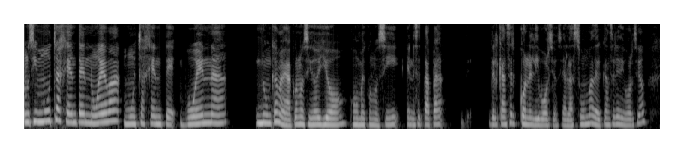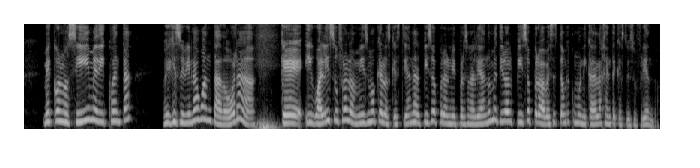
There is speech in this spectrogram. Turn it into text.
Conocí mucha gente nueva, mucha gente buena. Nunca me había conocido yo como me conocí en esa etapa del cáncer con el divorcio, o sea, la suma del cáncer y divorcio. Me conocí y me di cuenta, oye, que soy bien aguantadora, que igual y sufro lo mismo que los que estiran al piso, pero en mi personalidad no me tiro al piso, pero a veces tengo que comunicar a la gente que estoy sufriendo.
